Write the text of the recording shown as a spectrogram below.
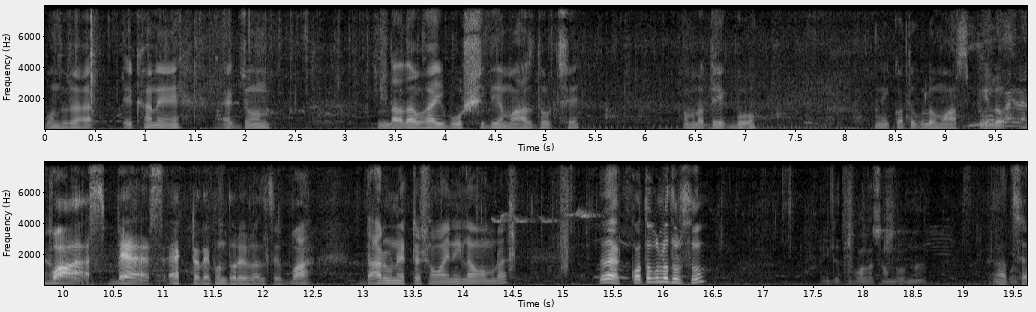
বন্ধুরা এখানে একজন দাদা ভাই বড়শি দিয়ে মাছ ধরছে। আমরা দেখব উনি কতগুলো মাছ পেল। বাস ব্যাস একটা দেখুন ধরে ফেলছে। বাহ দারুণ একটা সময় নিলাম আমরা। দাদা কতগুলো ধরছো? এটা তো বলা সম্ভব না। আচ্ছা।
